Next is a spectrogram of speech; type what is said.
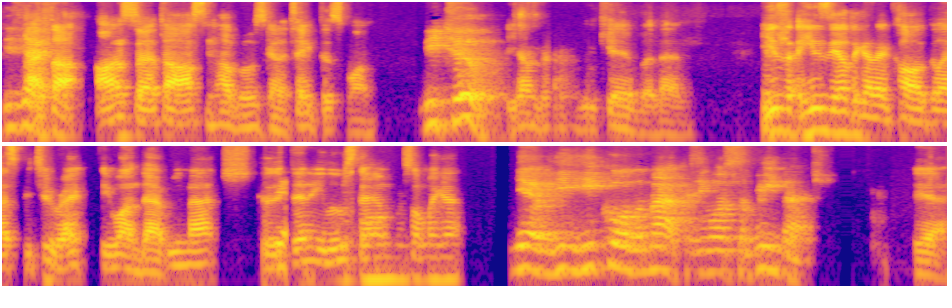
these I thought honestly, I thought Austin Hubbard was gonna take this one, me too. the younger kid, but then he's he's the other guy that called Gillespie too, right? He won that rematch because didn't he lose to him or something like that? Yeah, he, he called him out because he wants the rematch. Yeah.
